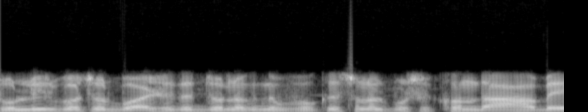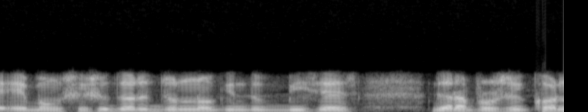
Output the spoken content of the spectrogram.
চল্লিশ বছর বয়সীদের জন্য কিন্তু ভোকেশনাল প্রশিক্ষণ দেওয়া হবে এবং শিশুদের জন্য কিন্তু বিশেষ যারা প্রশিক্ষণ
